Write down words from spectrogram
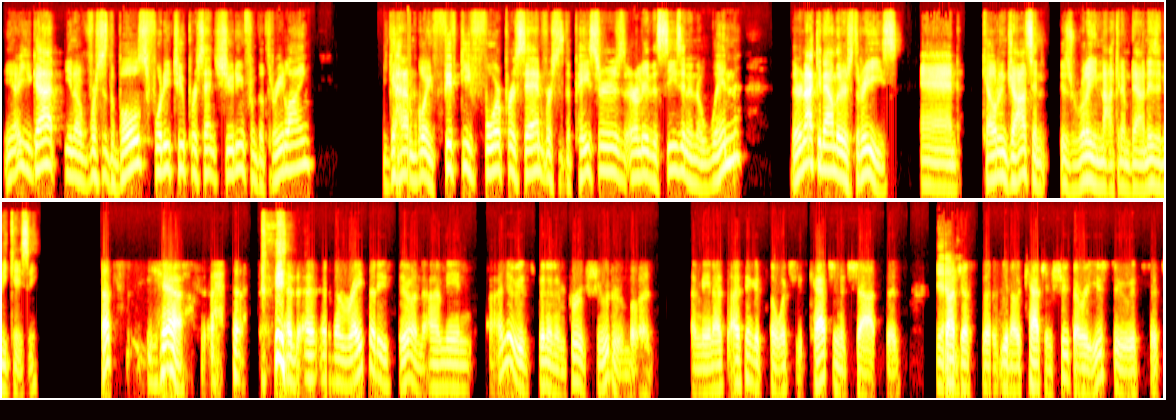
You know, you got, you know, versus the Bulls, 42% shooting from the three line. You got them going 54% versus the Pacers earlier this season in a win. They're knocking down those threes. And Keldon Johnson is really knocking him down, isn't he, Casey? That's yeah. and, and, the rate that he's doing, I mean, I knew he's been an improved shooter, but I mean, I, I think it's the what he's catching his shots. It's yeah. not just the you know catch and shoot that we're used to. It's it's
